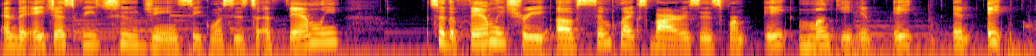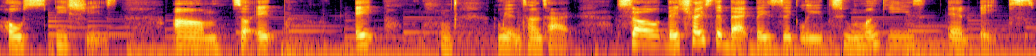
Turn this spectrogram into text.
and the HSV2 gene sequences to a family to the family tree of simplex viruses from eight monkey and eight and ape host species. Um, so ape, ape. I'm getting tongue tied. So they traced it back basically to monkeys and apes,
